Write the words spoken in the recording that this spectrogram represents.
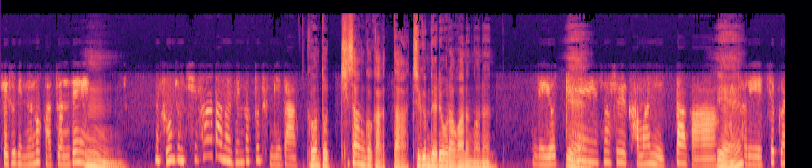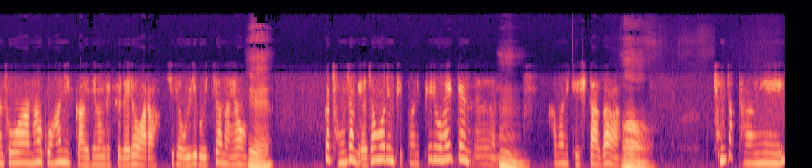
계속 있는 것 같던데, 음. 그건 좀 치사하다는 생각도 듭니다. 그건 또 치사한 것 같다. 지금 내려오라고 하는 거는. 네, 여태 예. 사실 가만히 있다가 예. 검찰이 측근 소환하고 하니까 이재명 대표 내려와라 기세 올리고 있잖아요. 예. 그러니까 정작 애정 어린 비판이 필요할 때는 음. 가만히 계시다가 어. 정작 당이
